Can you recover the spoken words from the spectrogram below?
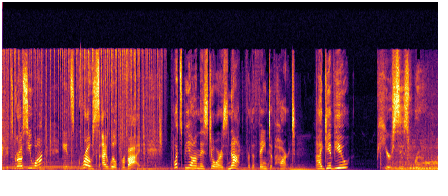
If it's gross you want, it's gross I will provide. What's beyond this door is not for the faint of heart. I give you Pierce's room.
